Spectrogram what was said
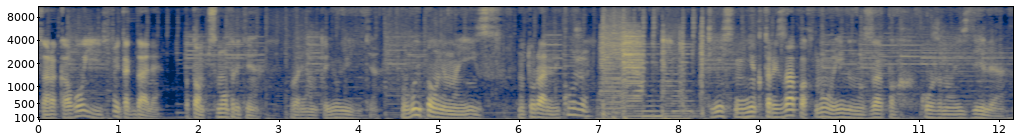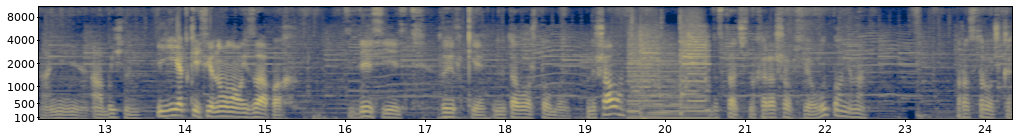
40 есть и так далее. Потом посмотрите варианты и увидите. Выполнено из натуральной кожи. Есть некоторый запах, но именно запах кожаного изделия, а не обычный едкий феноловый запах. Здесь есть дырки для того, чтобы дышало. Достаточно хорошо все выполнено расстрочка.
